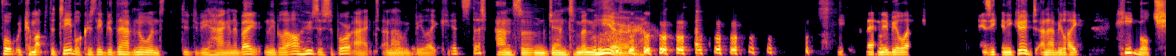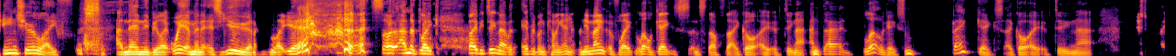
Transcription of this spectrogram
folk would come up to the table because they'd, be, they have no one to, to, be hanging about, and they'd be like, "Oh, who's the support act?" And I would be like, "It's this handsome gentleman here." then they'd be like, "Is he any good?" And I'd be like, "He will change your life." and then they'd be like, "Wait a minute, it's you?" And I'd be like, "Yeah." so and I'd like, I'd be doing that with everyone coming in, and the amount of like little gigs and stuff that I got out of doing that, and uh, little gigs, some big gigs I got out of doing that, just by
